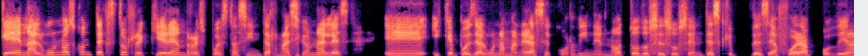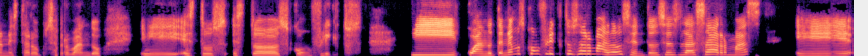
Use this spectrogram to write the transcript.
que en algunos contextos requieren respuestas internacionales eh, y que pues de alguna manera se coordinen, ¿no? Todos esos entes que desde afuera pudieran estar observando eh, estos, estos conflictos. Y cuando tenemos conflictos armados, entonces las armas eh,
